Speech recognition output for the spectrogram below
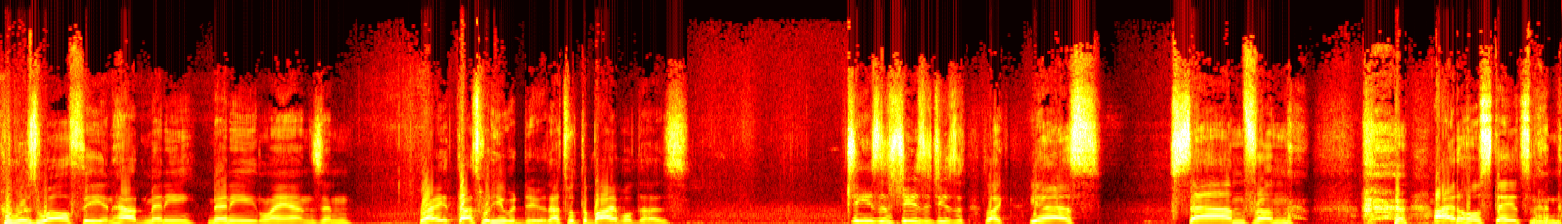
who was wealthy and had many, many lands, and right? That's what he would do. That's what the Bible does. Jesus, Jesus, Jesus. Like, yes, Sam from Idaho Statesman.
